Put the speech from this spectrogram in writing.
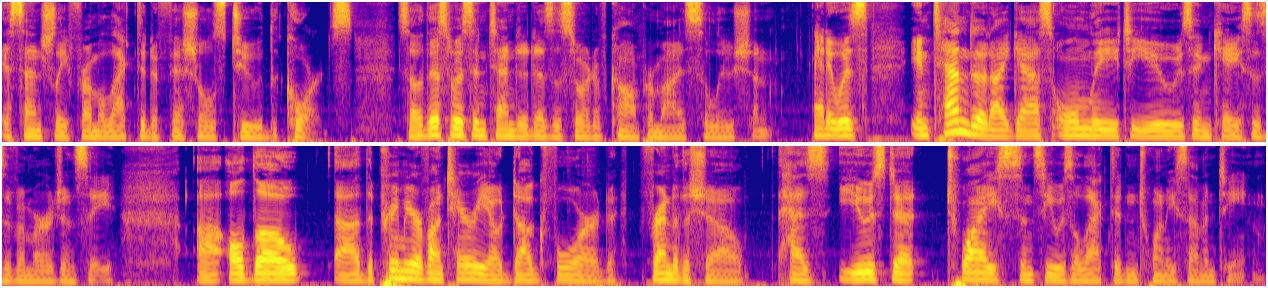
essentially from elected officials to the courts. So this was intended as a sort of compromise solution. And it was intended, I guess, only to use in cases of emergency. Uh, although uh, the Premier of Ontario, Doug Ford, friend of the show, has used it twice since he was elected in 2017.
